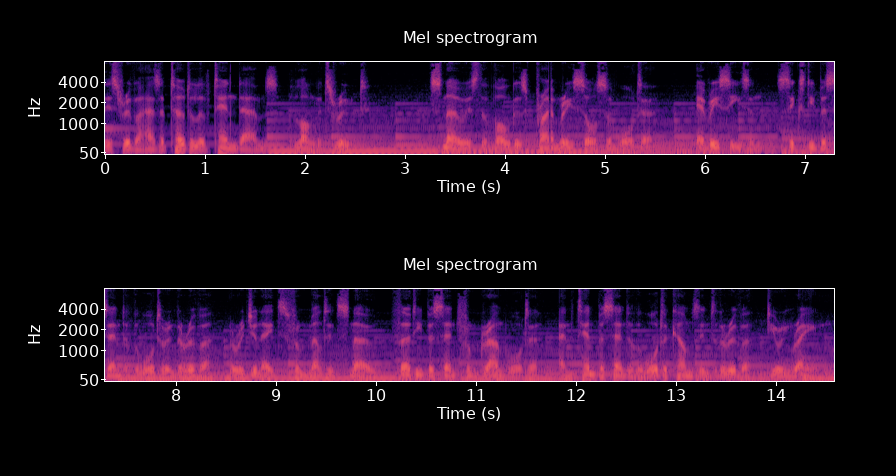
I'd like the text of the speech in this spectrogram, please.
This river has a total of 10 dams along its route. Snow is the Volga's primary source of water. Every season, 60% of the water in the river originates from melted snow, 30% from groundwater, and 10% of the water comes into the river during rain.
